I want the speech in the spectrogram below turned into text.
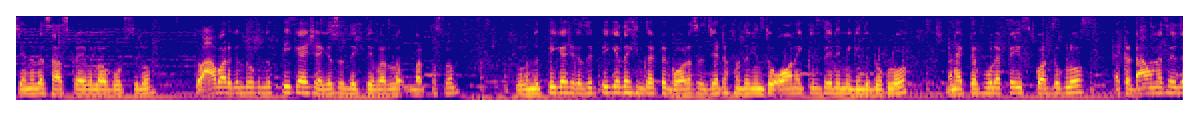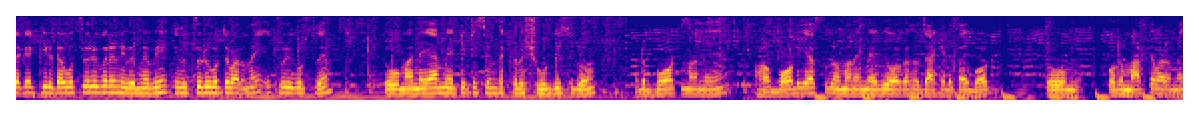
চ্যানেলে সাবস্ক্রাইবে লগ উঠছিল। তো আবার কিন্তু কিন্তু পিকে এসে গেছে, দেখতে পারতেছো? তো কিন্তু পিকে এসে গেছে। পিকেতে কিন্তু একটা ঘর আছে, যেটার মধ্যে কিন্তু অনেক কিন্তু এনিমি কিন্তু ঢুকলো। মানে একটা ফুল একটা স্কোয়াড ঢুকলো। একটা ডাউন আছে জায়গায় কিলটাকে চুরি করে নিবে মেবি কিন্তু চুরি করতে পারে নাই, চুরি করছে। তো মানে এম এটিটি সেম একটাতে শুট দিছিল। একটা বট মানে হ্যাঁ বট আসছিল মানে মেবি ওর কাছে যা খেলে তাই বট তো ওকে মারতে পারে না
